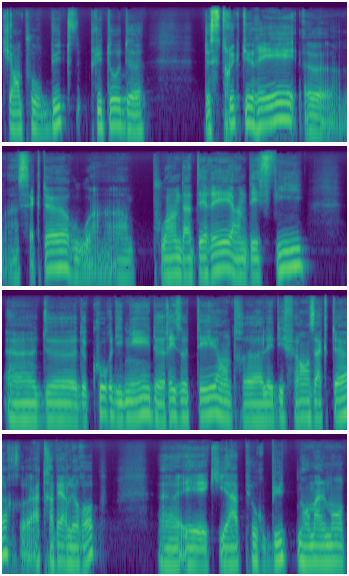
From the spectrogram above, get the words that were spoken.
qui ont pour but plutôt de de structurer euh, un secteur ou un, point d'intérêt, un défi, euh, de, de, coordonner, de réseauter entre les différents acteurs euh, à travers l'Europe et qui a pour but normalement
